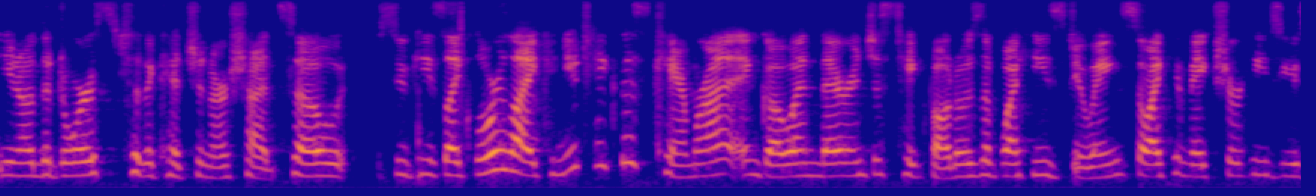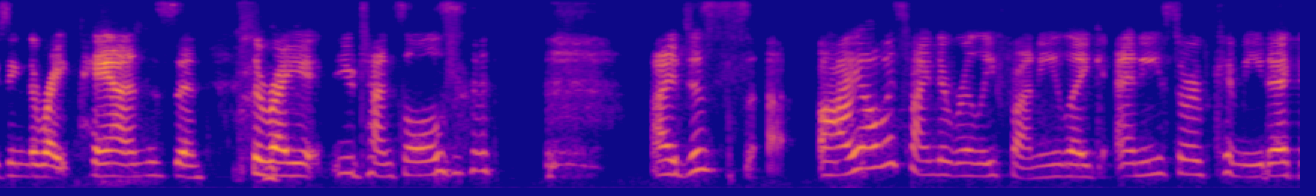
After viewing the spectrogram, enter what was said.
you know, the doors to the kitchen are shut. So Sookie's like, Lorelai, can you take this camera and go in there and just take photos of what he's doing so I can make sure he's using the right pans and the right utensils? I just, I always find it really funny, like any sort of comedic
